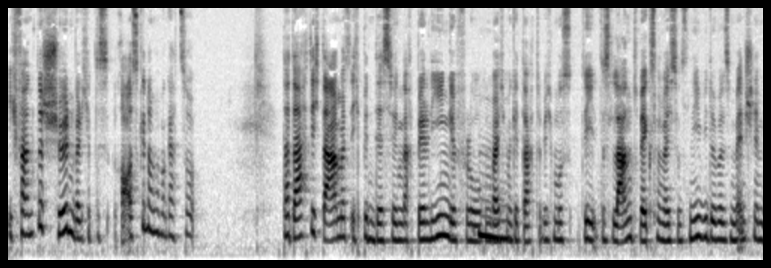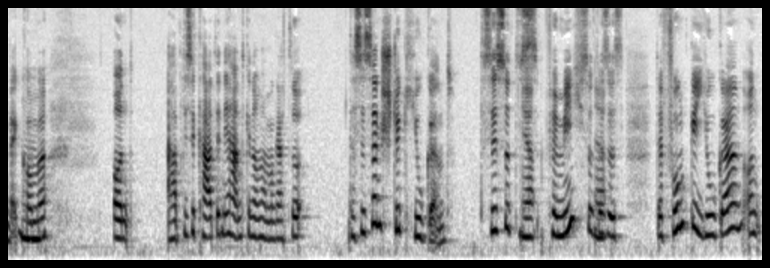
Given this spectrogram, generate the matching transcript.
ich fand das schön, weil ich habe das rausgenommen und habe gedacht so, da dachte ich damals, ich bin deswegen nach Berlin geflogen, mhm. weil ich mir gedacht habe, ich muss die, das Land wechseln, weil ich sonst nie wieder über das Menschen hinwegkomme. Mhm. Und habe diese Karte in die Hand genommen und habe mir gedacht so, das ist ein Stück Jugend. Das ist so das, ja. für mich so, ja. das ist der Funke Jugend und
